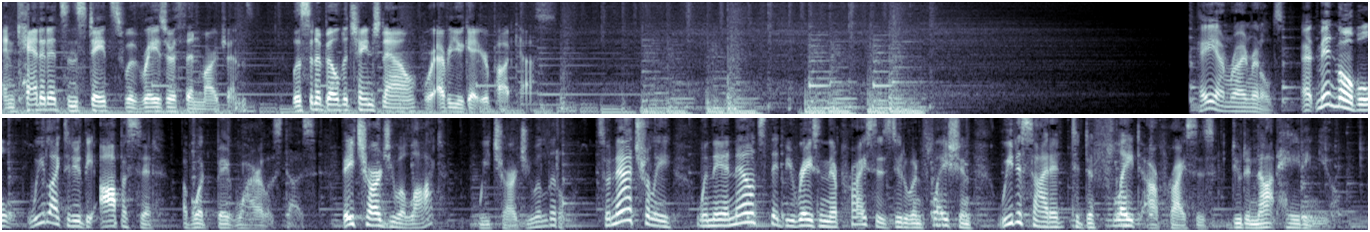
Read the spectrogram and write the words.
and candidates in states with razor thin margins. Listen to Build the Change Now wherever you get your podcasts. Hey, I'm Ryan Reynolds. At Mint Mobile, we like to do the opposite of what Big Wireless does. They charge you a lot, we charge you a little. So naturally, when they announced they'd be raising their prices due to inflation, we decided to deflate our prices due to not hating you.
